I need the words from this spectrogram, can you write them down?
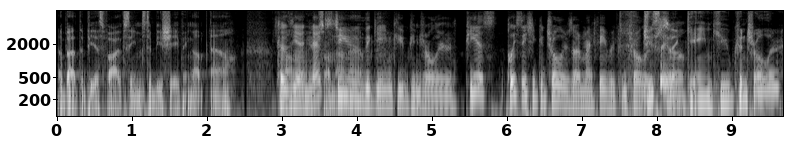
about the PS5 seems to be shaping up now. Because yeah, Um, so next I'm to mad. the GameCube controller, PS PlayStation controllers are my favorite controllers. Did you say so- the GameCube controller?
